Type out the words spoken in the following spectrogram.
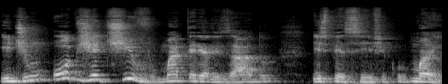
e de um objetivo materializado específico, mãe.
